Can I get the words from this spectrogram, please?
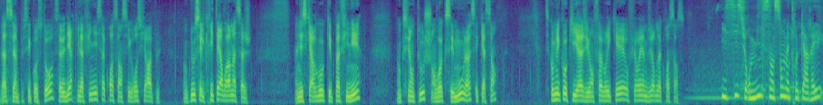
Là, c'est un peu c'est costaud. Ça veut dire qu'il a fini sa croissance. Il grossira plus. Donc nous, c'est le critère de ramassage. Un escargot qui est pas fini. Donc si on touche, on voit que c'est mou là, c'est cassant. C'est comme les coquillages, ils vont fabriquer au fur et à mesure de la croissance. Ici, sur 1500 mètres carrés,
